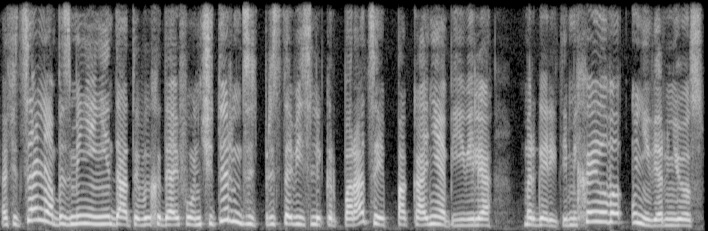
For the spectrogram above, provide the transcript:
Официально об изменении даты выхода iPhone 14 представители корпорации пока не объявили. Маргарита Михайлова, Univer News.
